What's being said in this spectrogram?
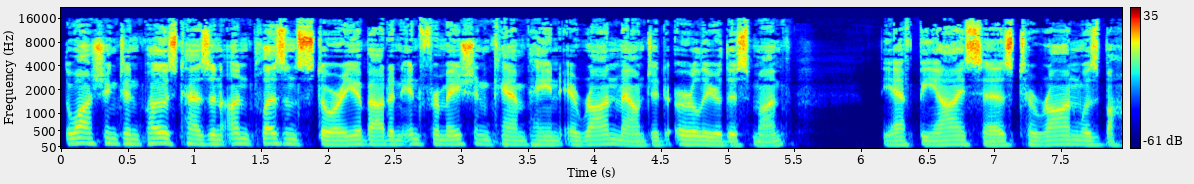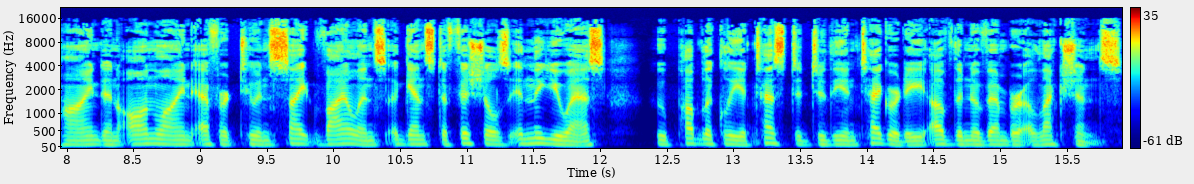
The Washington Post has an unpleasant story about an information campaign Iran mounted earlier this month. The FBI says Tehran was behind an online effort to incite violence against officials in the U.S. who publicly attested to the integrity of the November elections.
